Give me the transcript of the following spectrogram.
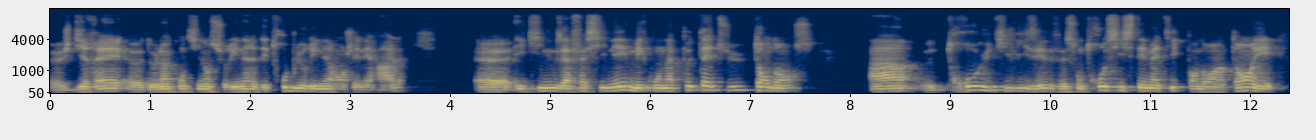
je dirais, de l'incontinence urinaire et des troubles urinaires en général, et qui nous a fascinés, mais qu'on a peut-être eu tendance à trop utiliser de façon trop systématique pendant un temps et,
